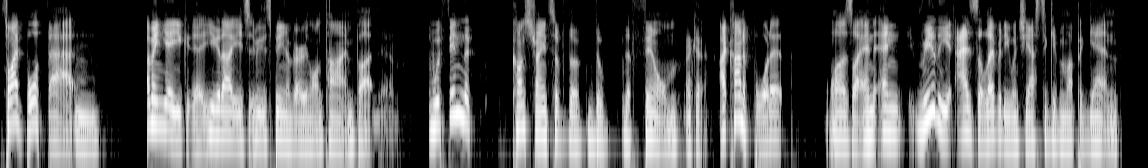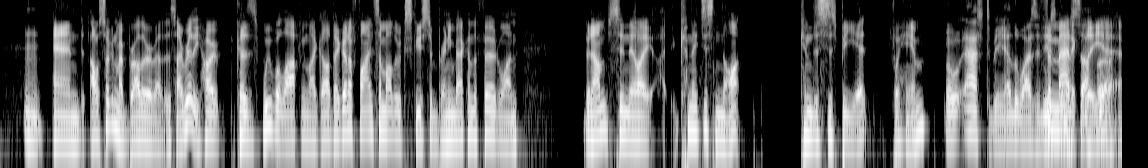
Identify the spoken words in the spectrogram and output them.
so I bought that. Mm, I mean, yeah, you could you could argue it's, it's been a very long time, but yeah. within the constraints of the the, the film, Okay. I kind of bought it. Was like, and and really, it adds the levity when she has to give him up again. Mhm. And I was talking to my brother about this. I really hope because we were laughing like, oh, they're gonna find some other excuse to bring him back in the third one. But I'm sitting there like, can they just not? Can this just be it for him? Well, it has to be. Otherwise, it is going to suffer yeah.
